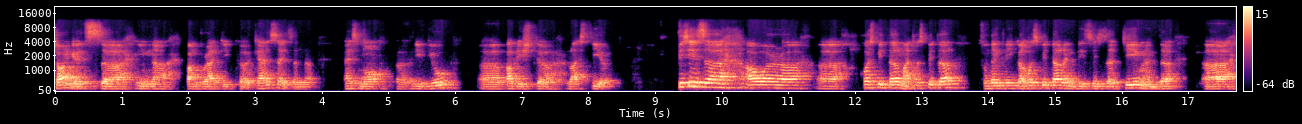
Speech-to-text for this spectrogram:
targets uh, in uh, pancreatic uh, cancer. It's an uh, ESMO review published last year. This is our hospital, my hospital, Fundeni Clinical Hospital, and this is the team and uh, Uh,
